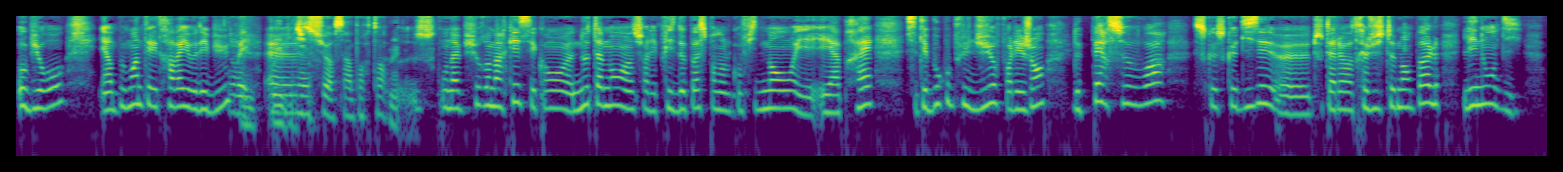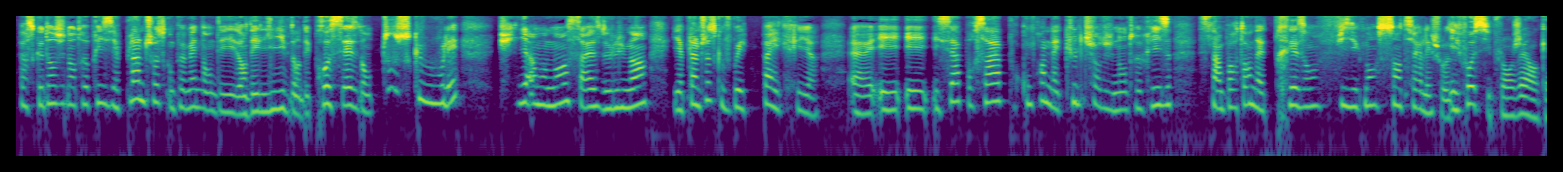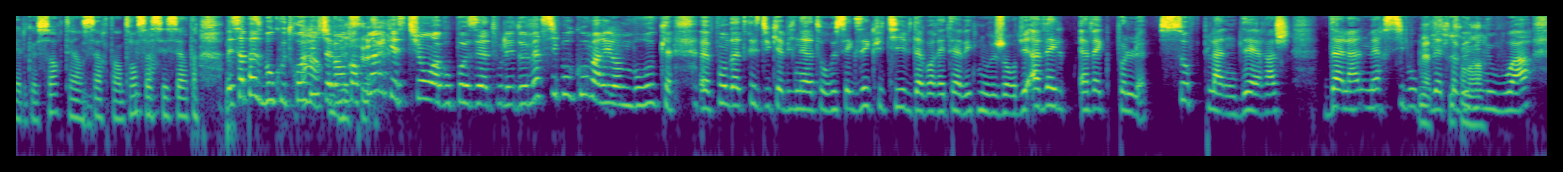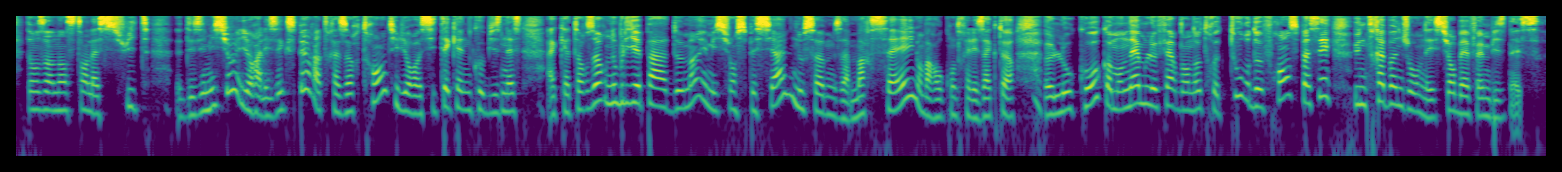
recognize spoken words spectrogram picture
au bureau et un peu moins de télétravail au début. Oui, euh, bien sûr, c'est important. Ce qu'on a pu remarquer, c'est quand, euh, notamment hein, sur les prises de poste pendant le confinement et, et après, c'était beaucoup plus dur pour les gens de percevoir ce que ce que disait euh, tout à l'heure très justement Paul, les non-dits. Parce que dans une entreprise, il y a plein de choses qu'on peut mettre dans des dans des livres, dans des process, dans tout ce que vous voulez. Puis à un moment, ça reste de l'humain. Il y a plein de choses que vous pouvez pas écrire. Euh, et, et, et ça, pour ça, pour comprendre la culture d'une entreprise, c'est important d'être présent physiquement, sentir les choses. Il faut s'y plonger en quelque sorte et un certain temps, ça, c'est certain. Mais ça passe beaucoup trop vite. Ah. J'avais encore plein de questions à vous poser à tous les deux. Merci beaucoup Marie Lombrook, euh, fondatrice du cabinet Atorus Exécutif, d'avoir été avec nous aujourd'hui avec, avec Paul Saufplan, DRH d'Alan. Merci beaucoup d'être venu nous voir. Dans un instant, la suite des émissions. Il y aura les experts à 13h30. Il y aura aussi Tech Co Business à 14h. N'oubliez pas, demain, émission spéciale. Nous sommes à Marseille. On va rencontrer les acteurs euh, locaux, comme on aime le faire dans notre Tour de France. Passez une bonne journée sur BFM Business.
